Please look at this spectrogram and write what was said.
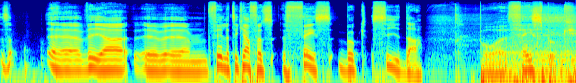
så, eh, via eh, eh Filet till kaffets Facebook-sida på Facebook.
